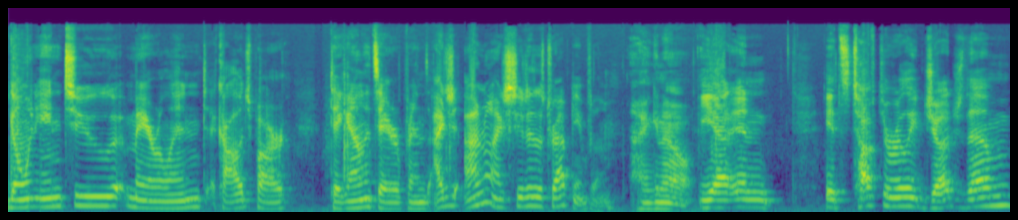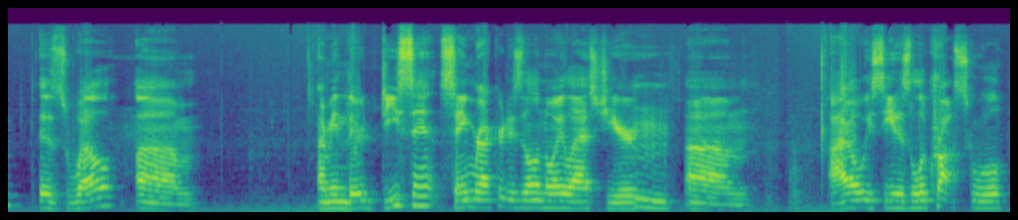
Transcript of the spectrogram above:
going into Maryland at College Park, taking on the Terrapins. I just, I don't know. I just see it as a trap game for them. Hanging out. Yeah, and it's tough to really judge them as well. Um, I mean, they're decent. Same record as Illinois last year. Mm-hmm. Um, I always see it as a lacrosse school.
